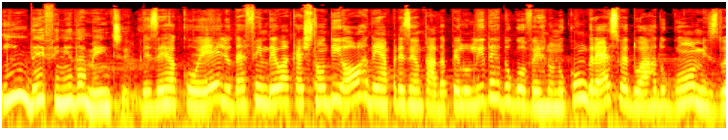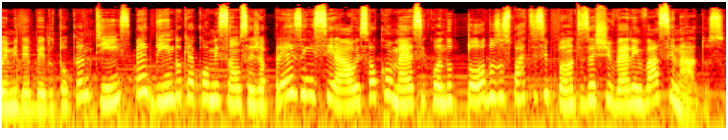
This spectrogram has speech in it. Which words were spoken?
indefinidamente. Bezerra Coelho defendeu a questão de ordem apresentada pelo líder do governo no Congresso, Eduardo Gomes, do MDB do Tocantins, pedindo que a comissão seja presencial e só comece quando todos os participantes estiverem vacinados.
